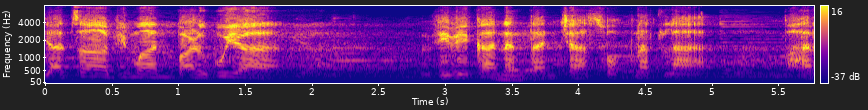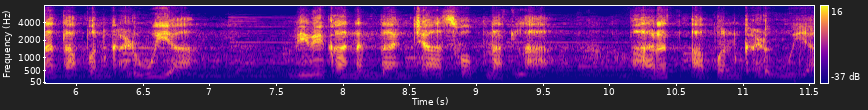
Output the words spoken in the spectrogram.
याचा अभिमान बाळगूया. विवेकानंदांच्या स्वप्नातला भारत आपण घडवूया. विवेकानंदांच्या स्वप्नातला भारत आपण घडवूया.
